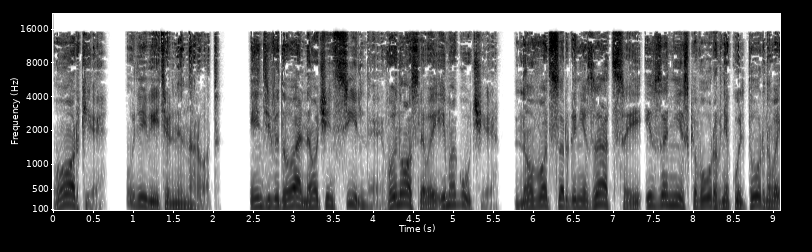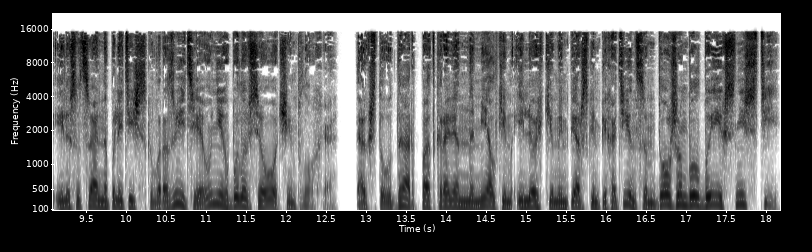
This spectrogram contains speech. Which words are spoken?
Орки — удивительный народ. Индивидуально очень сильные, выносливые и могучие. Но вот с организацией из-за низкого уровня культурного или социально-политического развития у них было все очень плохо. Так что удар по откровенно мелким и легким имперским пехотинцам должен был бы их снести,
